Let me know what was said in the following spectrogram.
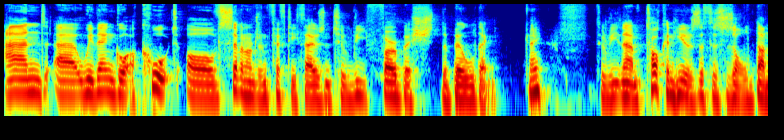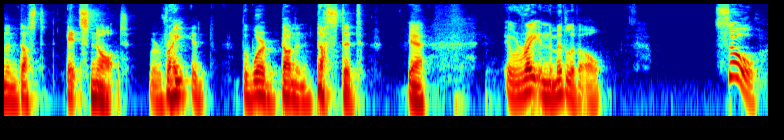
And uh, we then got a quote of 750,000 to refurbish the building. Okay. To re- now I'm talking here as if this is all done and dusted. It's not. We're right in the word done and dusted. Yeah right in the middle of it all. So,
